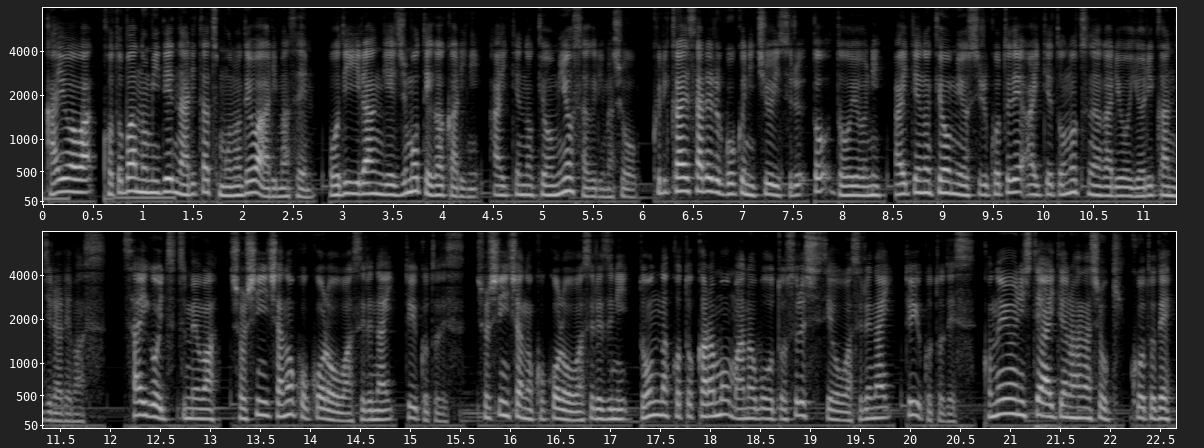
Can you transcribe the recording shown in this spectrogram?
会話は言葉のみで成り立つものではありません。ボディーランゲージも手がかりに相手の興味を探りましょう。繰り返される語句に注意すると同様に相手の興味を知ることで相手とのつながりをより感じられます。最後5つ目は初心者の心を忘れないということです。初心者の心を忘れずにどんなことからも学ぼうとする姿勢を忘れないということです。このようにして相手の話を聞くことで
